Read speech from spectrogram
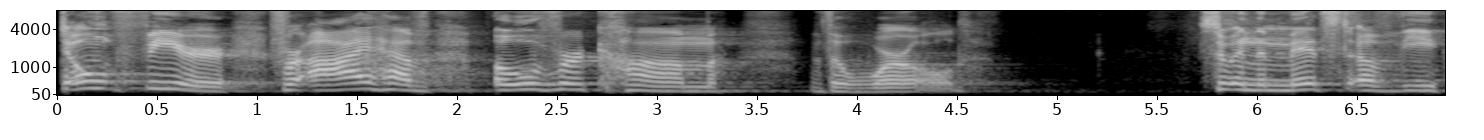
Don't fear, for I have overcome the world. So, in the midst of the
